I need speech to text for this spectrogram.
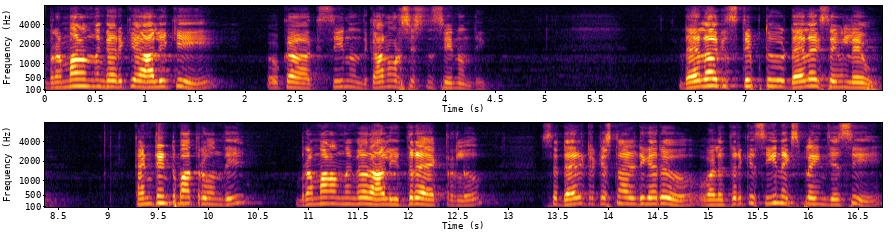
బ్రహ్మానందం గారికి ఆలీకి ఒక సీన్ ఉంది కాన్వర్సేషన్ సీన్ ఉంది. డైలాగ్ స్క్రిప్ట్ డైలాగ్స్ ఏమి లేవు. కంటెంట్ మాత్రం ఉంది. బ్రహ్మానందం గారు వాళ్ళు ఇద్దరు యాక్టర్లు. సో డైరెక్టర్ కృష్ణారెడ్డి గారు వాళ్ళిద్దరికి సీన్ ఎక్స్ప్లెయిన్ చేసి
